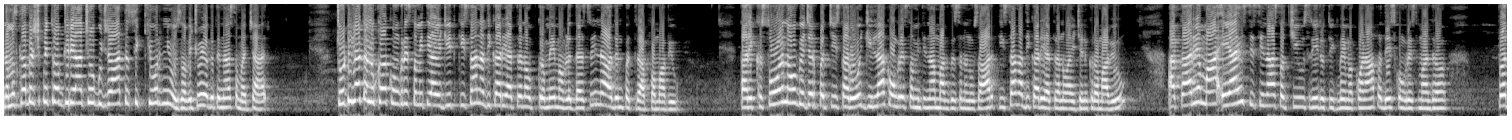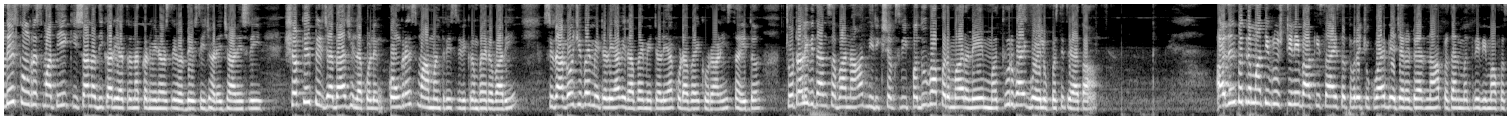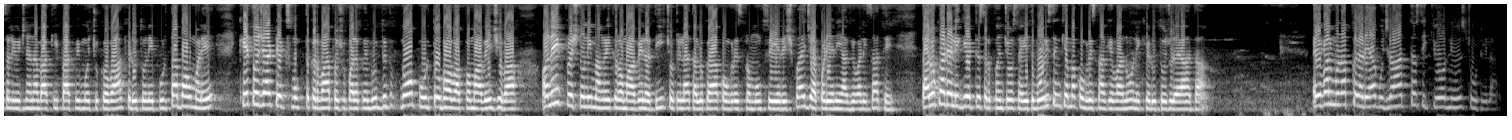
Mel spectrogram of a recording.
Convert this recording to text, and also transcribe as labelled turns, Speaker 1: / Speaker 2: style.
Speaker 1: નમસ્કાર દર્શક મિત્રો, આપ જોઈ રહ્યા છો ગુજરાત સિક્યોર ન્યૂઝ. હવે જોઈએ અગત્યના સમાચાર. ચોટીલા તાલુકા કોંગ્રેસ સમિતિ આયોજિત કિસાન અધિકાર યાત્રાના ઉપક્રમે મામલતદારશ્રીને આદનપત્ર આપવામાં આવ્યું. તારીખ સોળ નવ બે હજાર પચીસના રોજ જિલ્લા કોંગ્રેસ સમિતિના માર્ગદર્શન અનુસાર કિસાન અધિકાર યાત્રાનું આયોજન કરવામાં આવ્યું. આ કાર્યમાં એઆઈસીસીના સચિવ શ્રી ઋતિકભાઈ મકવાણા, પ્રદેશ કોંગ્રેસમાં પ્રદેશ કોંગ્રેસમાંથી કિસાન અધિકાર યાત્રાના કન્વીનર શ્રી હરદેવસિંહ જાડેજા અને શ્રી શકીર પીરજાદા, જિલ્લા કોંગ્રેસ મહામંત્રી શ્રી વિક્રમભાઈ રબારી શ્રી રાઘવજીભાઈ મેટલિયા, વીરાભાઈ મેટલિયા, કુડાભાઈ ખોરાણી સહિત ચોટાલી વિધાનસભાના નિરીક્ષક શ્રી પદુભા પરમાર અને મથુરભાઈ ગોયલ ઉપસ્થિત રહ્યા હતા. આવેદનપત્રમાંથી વૃષ્ટિની બાકી સહાય સત્વરે ચૂકવાય. બે હજાર અઢારના પ્રધાનમંત્રી વીમા ફસલ યોજનાના બાકી પાક વીમો ચૂકવવા ખેડૂતોને પૂરતા ભાવ મળે. ખેતઓજા ટેક્સ મુક્ત કરવા પશુપાલકને દૂધનો પૂરતો ભાવ આપવામાં આવે જેવા અનેક પ્રશ્નોની માંગણી કરવામાં આવેલ હતી. ચોટીલા તાલુકા કોંગ્રેસ પ્રમુખ શ્રી હરીશભાઈ જાપડિયાની આગેવાની સાથે તાલુકા ડેલિગેટ સરપંચો સહિત બોડી સંખ્યામાં કોંગ્રેસના આગેવાનો અને ખેડૂતો જોડાયા હતા. અહેવાલ મુનાફ કલડિયા, ગુજરાત સિક્યોર ન્યૂઝ, ચોટીલા.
